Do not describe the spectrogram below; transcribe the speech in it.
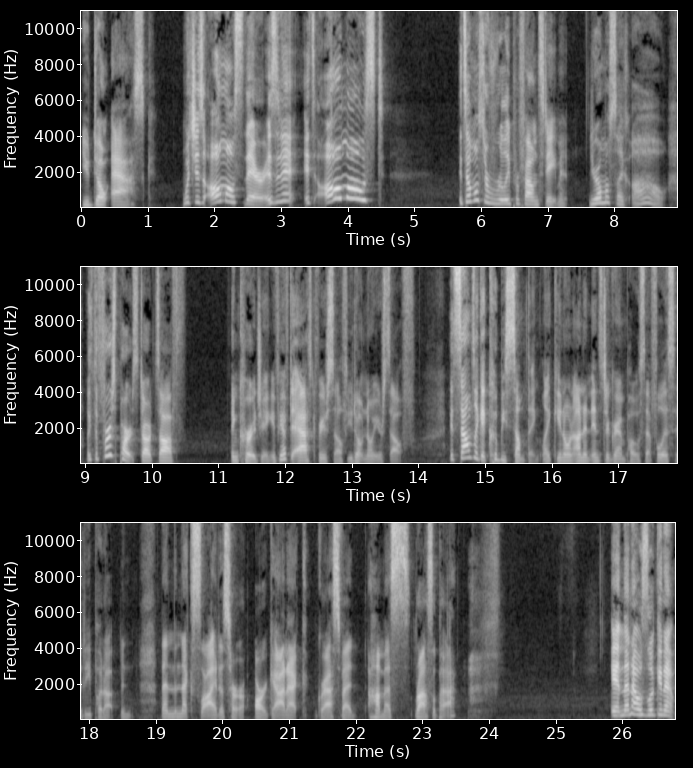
you don't ask. Which is almost there, isn't it? It's almost it's almost a really profound statement. You're almost like, "Oh." Like the first part starts off encouraging. If you have to ask for yourself, you don't know yourself it sounds like it could be something like you know on an instagram post that felicity put up and then the next slide is her organic grass-fed hummus recipe and then i was looking at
